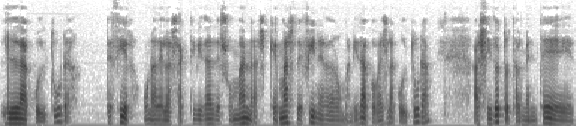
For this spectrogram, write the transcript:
la cultura. Es decir, una de las actividades humanas que más definen a la humanidad, como es la cultura, ha sido totalmente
